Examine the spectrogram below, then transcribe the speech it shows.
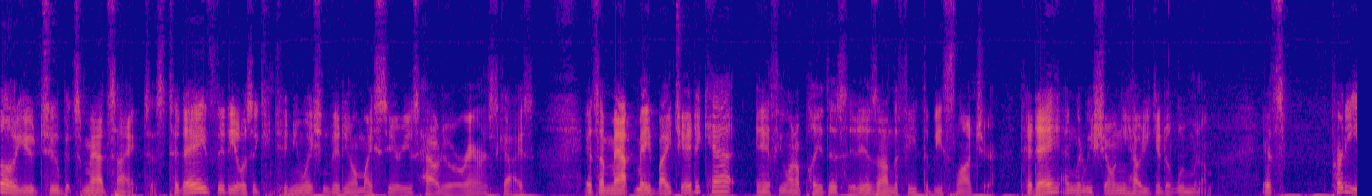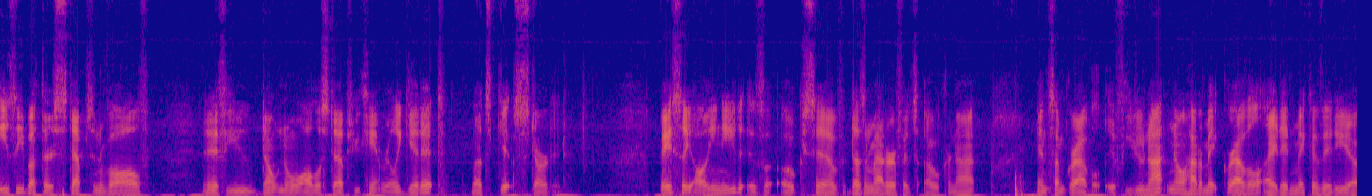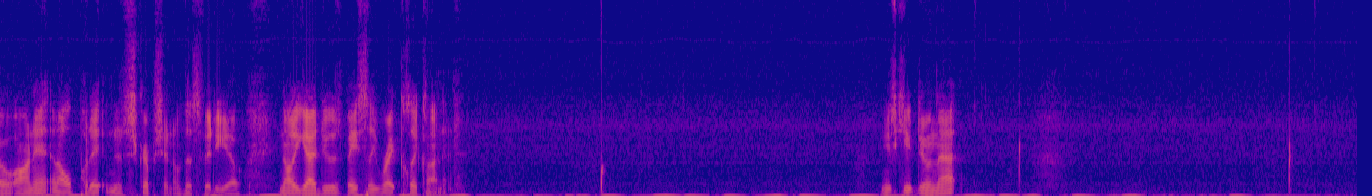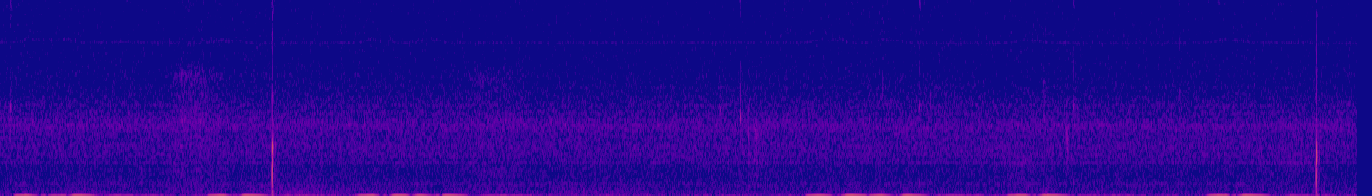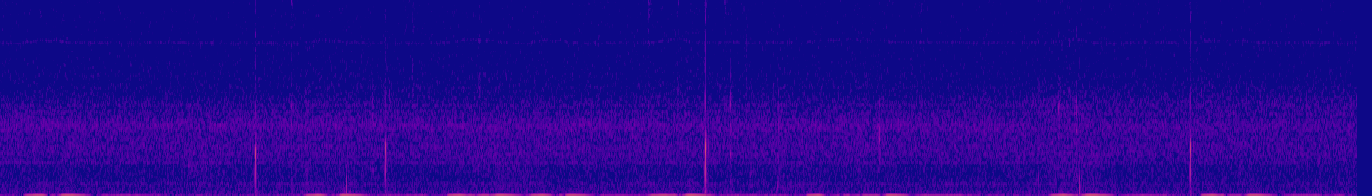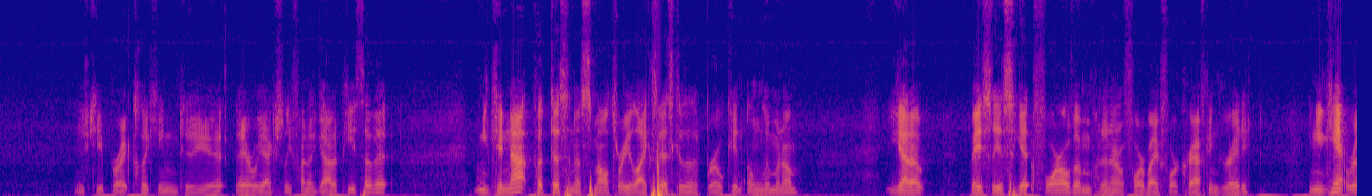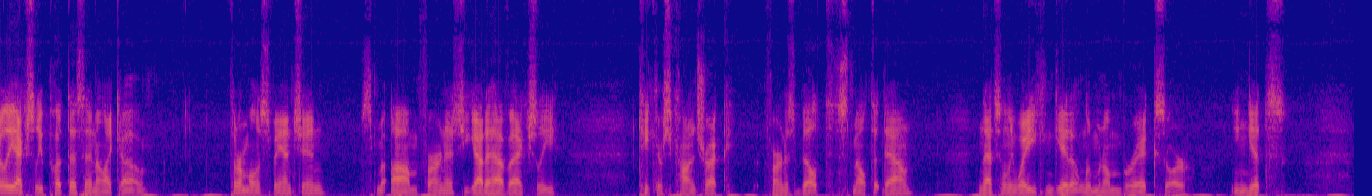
Hello YouTube, it's Mad Scientist. Today's video is a continuation video on my series How to Agrarian Skies. It's a map made by Jadedcat, and if you want to play this, it is on the Feed the Beast launcher. Today, I'm going to be showing you how you get aluminum. It's pretty easy, but there's steps involved, and if you don't know all the steps, you can't really get it. Let's get started. Basically, all you need is an oak sieve. It doesn't matter if it's oak or not and some gravel. If you do not know how to make gravel, I did make a video on it, and I'll put it in the description of this video. And all you gotta do is basically right-click on it. You just keep doing that. Just keep right clicking to it. There we actually finally got a piece of it. You cannot put this in a smeltery like this because it's broken aluminum. You gotta basically just get four of them and put it in a 4x4 crafting grid. And you can't really actually put this in a, like a thermal expansion um, furnace. You gotta have actually Tinker's Construct furnace built to smelt it down. And that's the only way you can get aluminum bricks or ingots.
